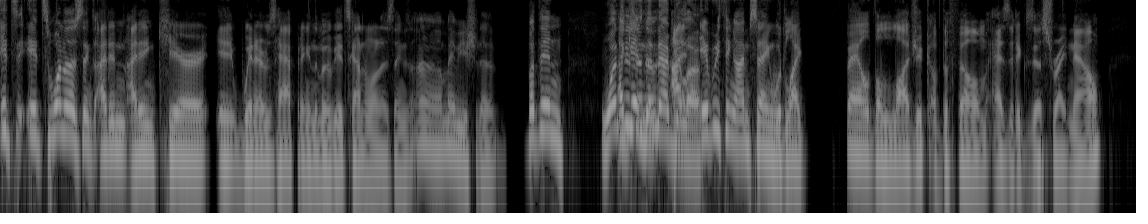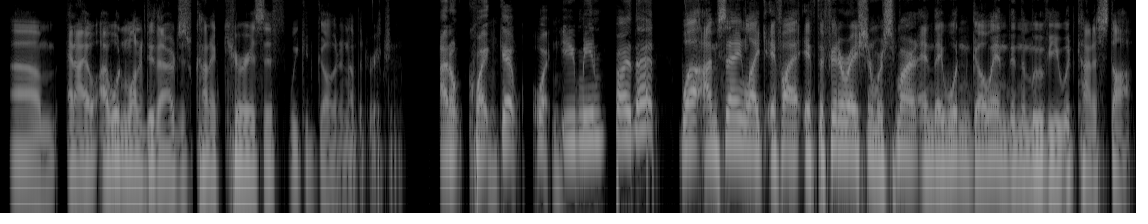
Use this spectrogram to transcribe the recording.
It's it's one of those things. I didn't I didn't care it, when it was happening in the movie. It's kind of one of those things. Oh, maybe you should have. But then Once again, in the, the- I- nebula, everything I'm saying would like fail the logic of the film as it exists right now. Um, and I I wouldn't want to do that. I was just kind of curious if we could go in another direction. I don't quite get what you mean by that. Well, I'm saying like if I if the Federation were smart and they wouldn't go in, then the movie would kind of stop.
